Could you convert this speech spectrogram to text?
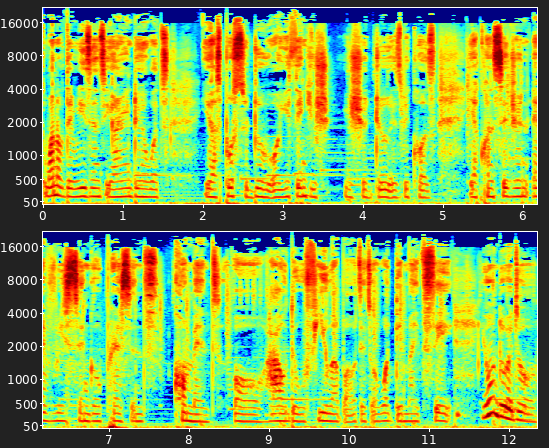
one of the reasons you aren't doing what you are supposed to do or you think you sh- you should do is because you're considering every single person's comment or how they'll feel about it or what they might say. You won't do it all.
